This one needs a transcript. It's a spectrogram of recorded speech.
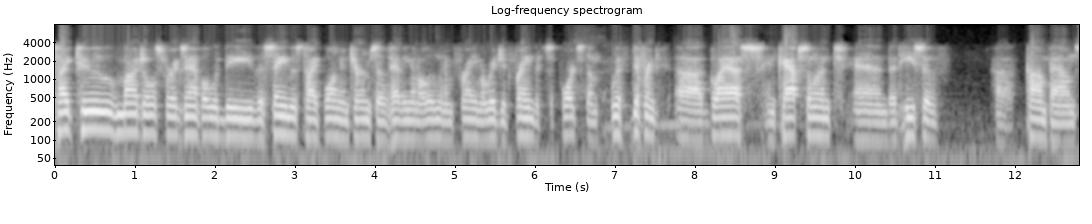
Type 2 modules, for example, would be the same as Type 1 in terms of having an aluminum frame, a rigid frame that supports them, with different uh, glass, encapsulant, and adhesive uh, compounds.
